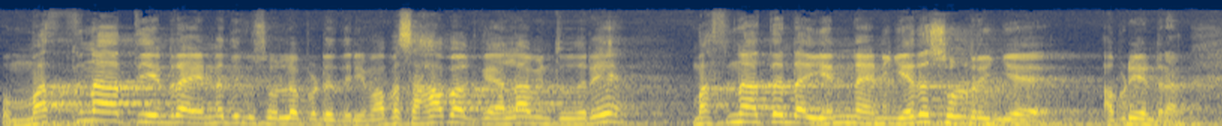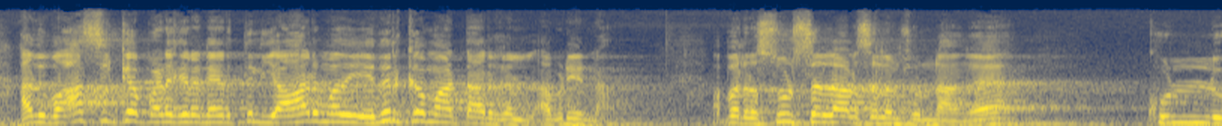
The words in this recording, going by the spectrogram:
மஸ்னாத் என்றால் என்னதுக்கு சொல்லப்பட்டது தெரியும்? அப்போ சஹாபாக்கு அல்லாவின் தூதரே மஸ்னாத் என்ன? நீங்க எதை சொல்றீங்க? அப்படின்றாங்க. அது வாசிக்கப்படுகிற நேரத்தில் யாரும் அதை எதிர்க்க மாட்டார்கள் அப்படின்னா. அப்போ ரசூல் சல்லா அலைஹி சொன்னாங்க குல்லு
